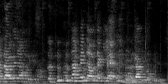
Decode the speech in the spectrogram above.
Ang dami niya wish. Ang dami daw, saglit. Ang dami niya wish.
